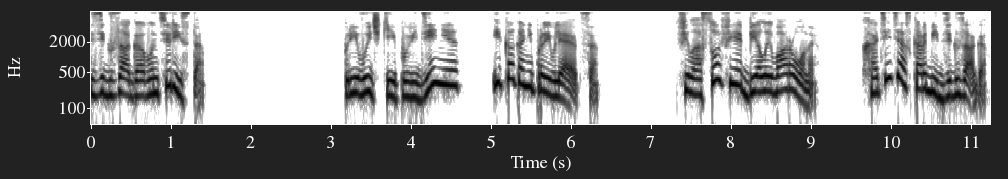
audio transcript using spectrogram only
зигзага-авантюриста привычки и поведение и как они проявляются. Философия белой вороны. Хотите оскорбить зигзага?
